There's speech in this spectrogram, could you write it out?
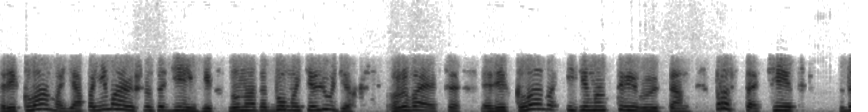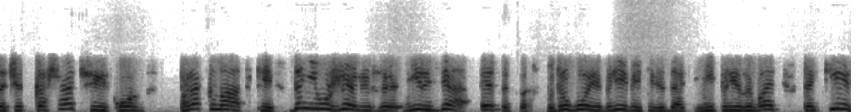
реклама, я понимаю, что это деньги, но надо думать о людях. Врывается реклама и демонстрирует там простатит, значит, кошачий корм, прокладки. Да неужели же нельзя это в другое время передать, не прерывать такие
